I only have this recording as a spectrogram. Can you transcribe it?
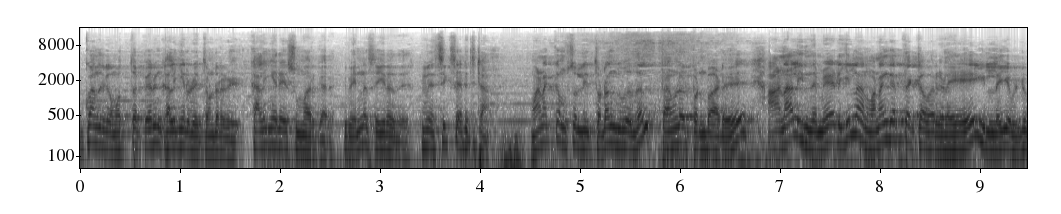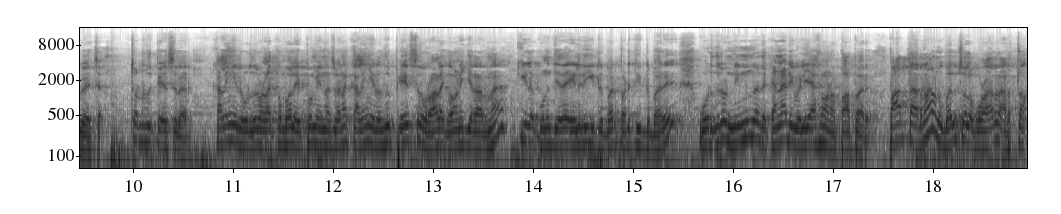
உட்காந்துருக்க மொத்த பேரும் கலைஞருடைய தொண்டர்கள். கலைஞரே சும்மா இருக்காரு. இவன் என்ன செய்யறது? இவன் சிக்ஸ் அடிச்சிட்டான். வணக்கம் சொல்லி தொடங்குவதல் தமிழர் பண்பாடு. ஆனால் இந்த மேடையில் நான் வணங்கத்தக்கவர்களே இல்லை அப்படின்னு பேச்சார் தொடர்ந்து பேசுறாரு. கலைஞர் ஒரு தடவை வழக்கம் போல எப்பவுமே என்ன சொன்னா கலைஞர் வந்து பேசுற ஒரு ஆளை கவனிக்கிறாருன்னா கீழே குனிஞ்சு ஏதாவது எழுதிக்கிட்டு இருப்பாரு படிச்சுட்டு இருப்பாரு. ஒரு தடவை நிமிர்ந்து அந்த கண்ணாடி வழியாக அவனை பார்ப்பாரு. பார்த்தாருன்னா அவனுக்கு பதில் சொல்ல போறாரு அர்த்தம்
